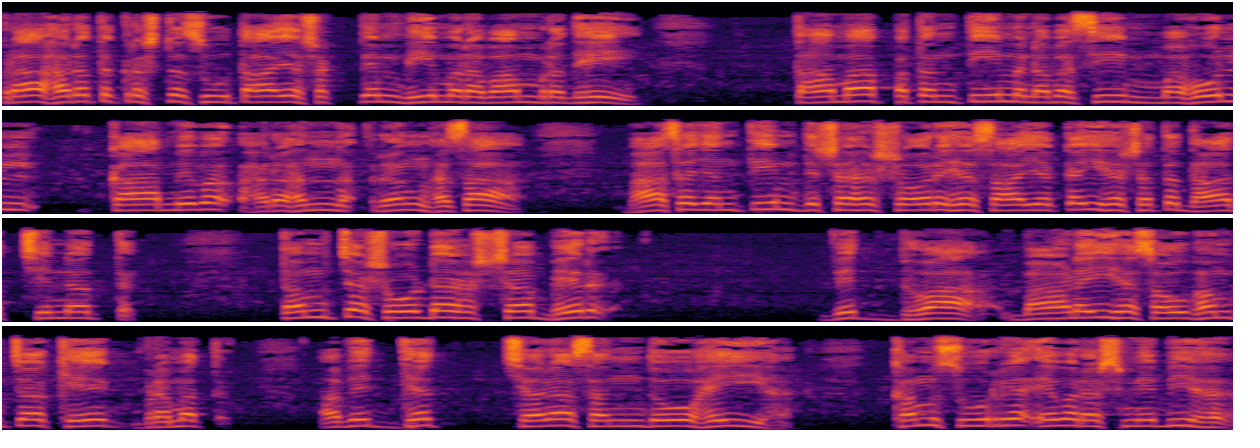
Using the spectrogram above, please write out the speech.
प्राहरत कृष्ण सूताय शक्तिम भीम रवाम्रधे तामा पतंतीम नभसी महोल कामिव हरहन रंहसा भासयन्तीं दिशः शौर्य सायकैः शतधाच्छिनत्। तं च षोडशभिर् विद्ध्वा बाणैः सौभं च खे भ्रमत्। अविध्यच्छरसन्दोहैः खं सूर्य इव रश्मिभिः।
